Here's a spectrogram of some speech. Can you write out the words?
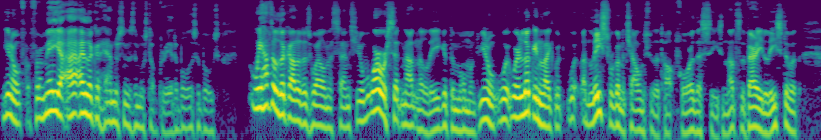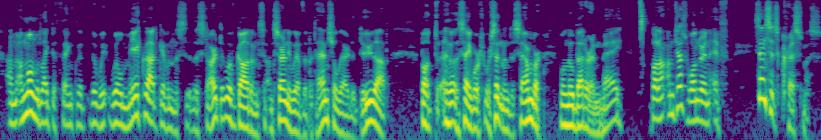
you know, for, for me, I, I, look at Henderson as the most upgradable, I suppose. We have to look at it as well in a sense, you know, where we're sitting at in the league at the moment. You know, we're looking like at least we're going to challenge for the top four this season. That's the very least of it. And, and one would like to think that, that we'll make that given the, the start that we've got, and, certainly we have the potential there to do that. But as I say, we're, we're sitting in December. We'll know better in May. But I'm just wondering if, since it's Christmas,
